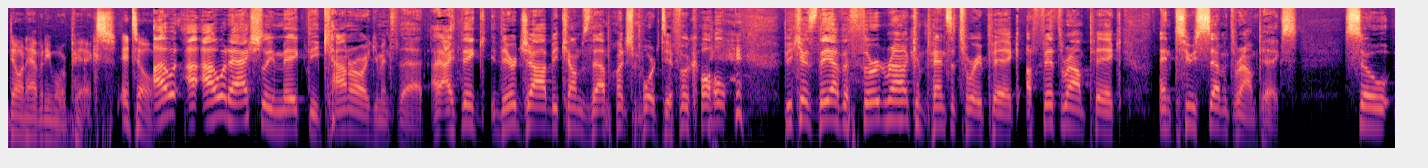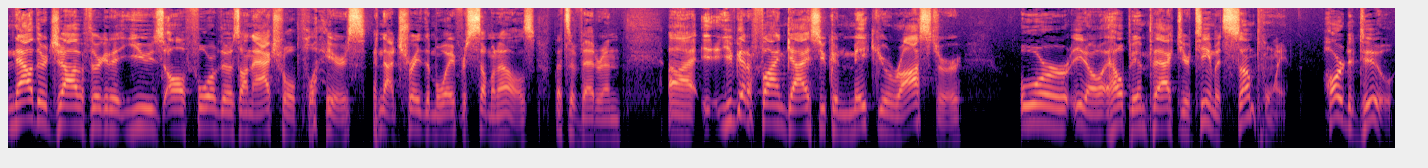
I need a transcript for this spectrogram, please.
don't have any more picks. It's over. I would, I I would actually make the counter argument to that. I, I think their job becomes that much more difficult because they have a third round compensatory pick, a fifth round pick, and two seventh round picks. So now their job, if they're going to use all four of those on actual players and not trade them away for someone else that's a veteran, uh, you've got to find guys who can make your roster or you know help impact your team at some point. Hard to do.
